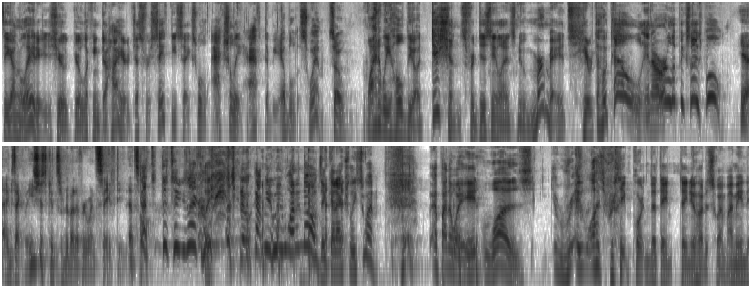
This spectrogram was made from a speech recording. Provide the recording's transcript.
the young ladies you're, you're looking to hire, just for safety's sakes, will actually have to be able to swim. So why don't we hold the auditions for Disneyland's new mermaids here at the hotel in our Olympic sized pool? Yeah, exactly. He's just concerned about everyone's safety. That's all. That's, that's exactly. you know, I mean, we want to know if they can actually swim. Uh, by the way, it was it was really important that they, they knew how to swim. I mean,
